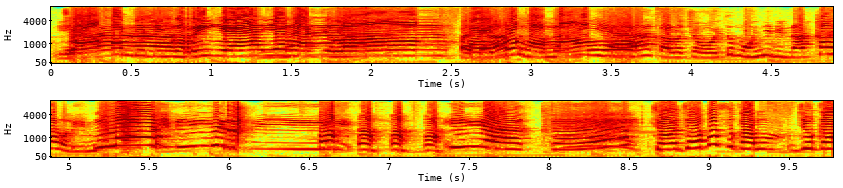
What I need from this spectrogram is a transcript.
Ya. cowok kan jadi ngeri ya, ya nggak sih lo? Kayak Padahal gue nggak mau. sebenarnya kalau cowok itu maunya dinakalin nah. sendiri iya kan Cowok-cowok tuh suka suka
